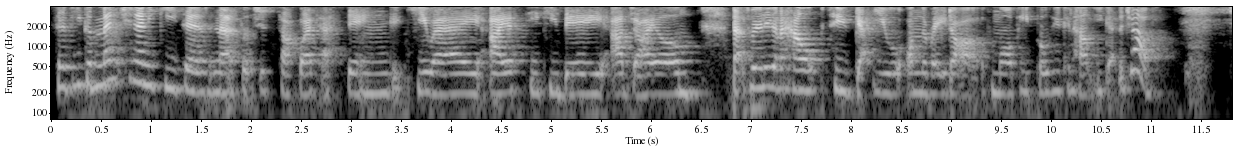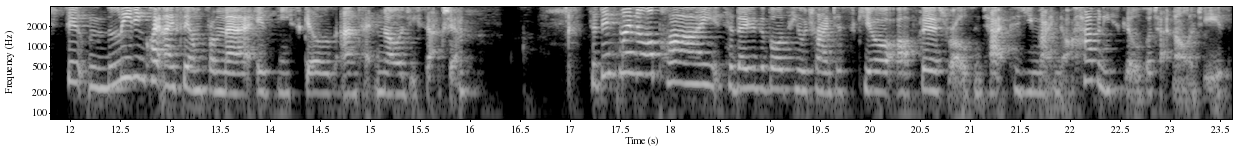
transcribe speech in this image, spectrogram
So if you could mention any key terms in there, such as software testing, QA, ISTQB, agile, that's really going to help to get you on the radar of more people who can help you get the job. So leading quite nicely on from there is the skills and technology section. So this might not apply to those of us who are trying to secure our first roles in tech because you might not have any skills or technologies.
